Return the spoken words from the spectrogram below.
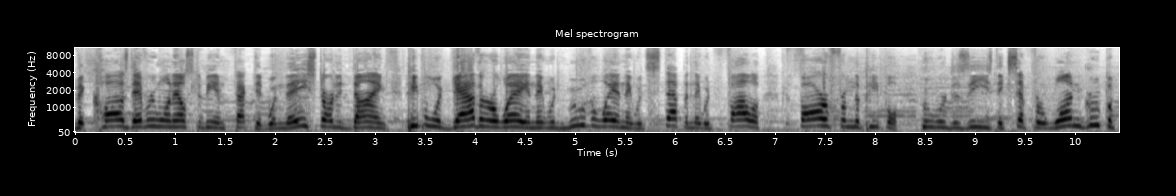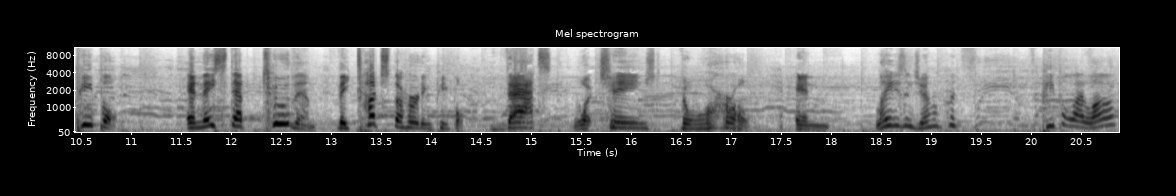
that caused everyone else to be infected, when they started dying, people would gather away and they would move away and they would step and they would follow far from the people who were diseased, except for one group of people. And they stepped to them, they touched the hurting people. That's what changed the world. And, ladies and gentlemen, people I love,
